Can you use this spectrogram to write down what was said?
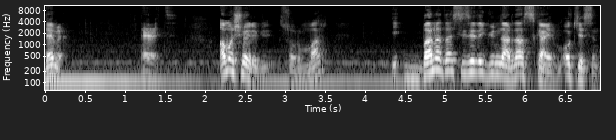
değil mi? Evet. Ama şöyle bir sorun var. Bana da size de günlerden Skyrim o kesin.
